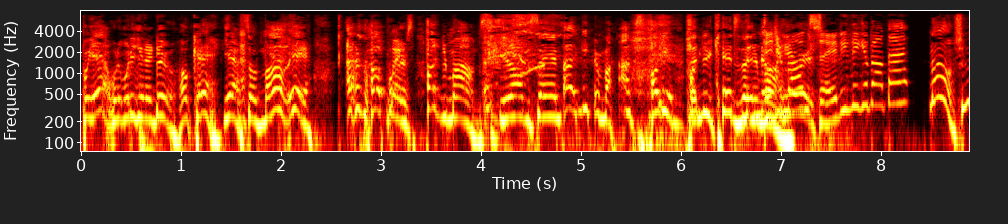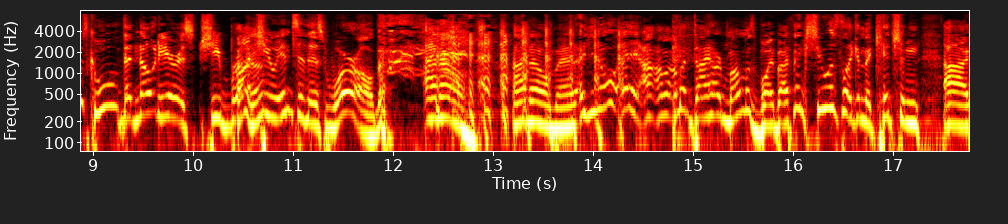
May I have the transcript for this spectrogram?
But yeah, what, what are you gonna do? Okay, yeah. So mom, yeah, NFL players, hug your moms. You know what I'm saying? Hug your mom. hug, your, hug your kids, then your mom. Did your mom is- say anything about that? No, she was cool. The note here is she brought Uh-huh. you into this world. I know, I know, man. You know, hey, I, I'm a diehard mama's boy, but I think she was like in the kitchen uh,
